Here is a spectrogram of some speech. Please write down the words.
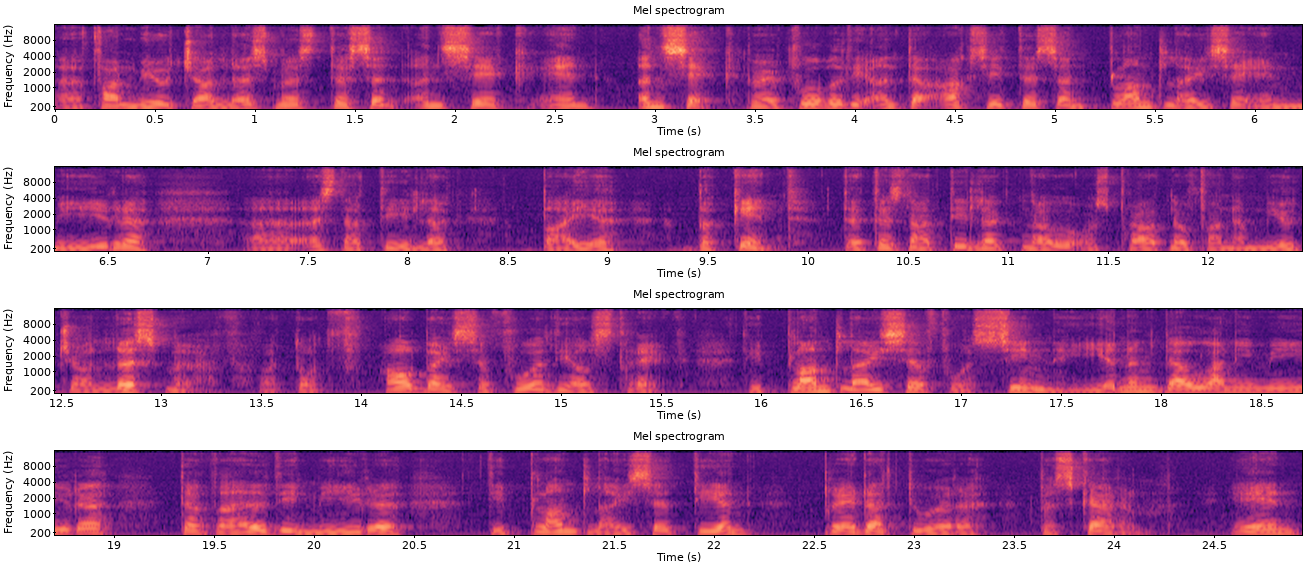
uh, van mutualisme tussen insek en insek. Byvoorbeeld die interaksie tussen plantluise en mure uh, is natuurlik baie bekend. Dit is natuurlik nou ons praat nou van 'n mutualisme wat tot albei se voordeel strek. Die plantluise voorsien heuningdou aan die mure terwyl die mure die plantluise teen predatore beskerm. En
